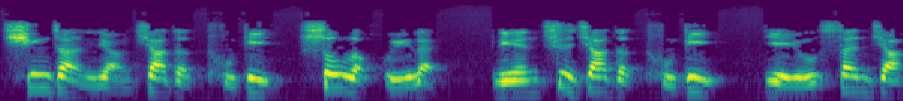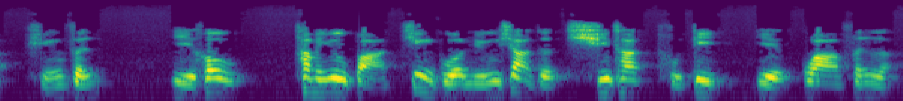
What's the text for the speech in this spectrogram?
侵占两家的土地收了回来，连智家的土地也由三家平分。以后。他们又把晋国留下的其他土地也瓜分了。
